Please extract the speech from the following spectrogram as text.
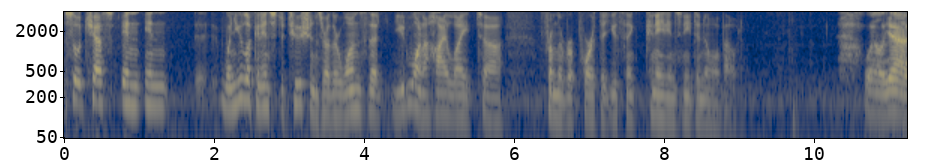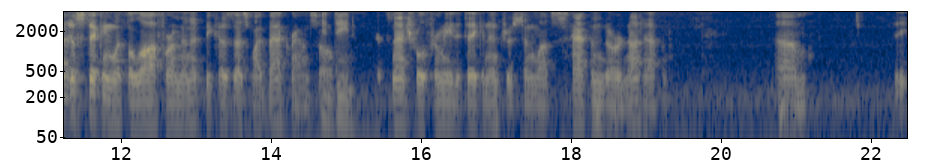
So, Ches, in in when you look at institutions, are there ones that you'd want to highlight uh, from the report that you think Canadians need to know about? Well, yeah, just sticking with the law for a minute because that's my background. So Indeed. it's natural for me to take an interest in what's happened or not happened. Um, the,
